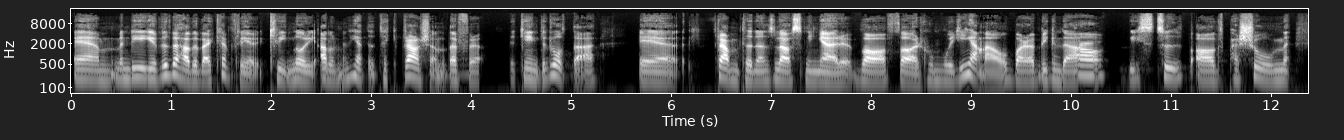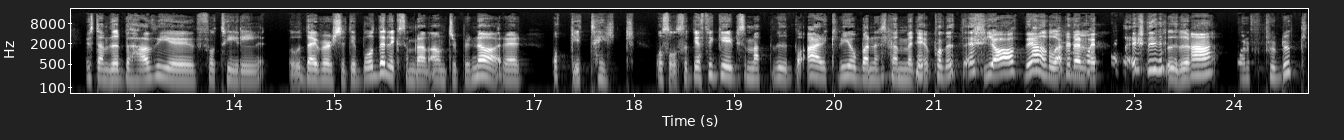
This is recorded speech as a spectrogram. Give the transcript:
Eh, men det är ju, vi behöver verkligen fler kvinnor i allmänhet i techbranschen därför att vi kan inte låta eh, framtidens lösningar vara för homogena och bara byggda Ja. viss typ av person, utan vi behöver ju få till diversity både liksom bland entreprenörer och i tech och så. Så jag tycker liksom att vi på ARK, vi jobbar nästan med det på lite. Ja, det handlar väldigt i det. Ja. Vår produkt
